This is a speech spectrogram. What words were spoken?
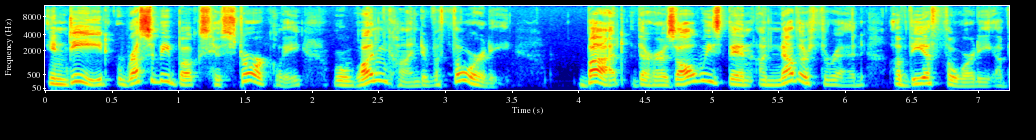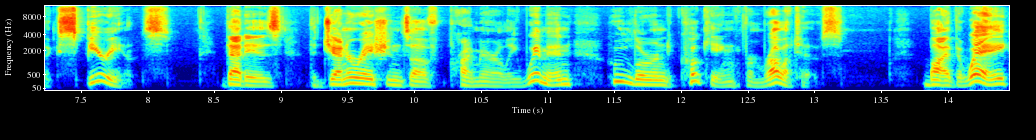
Indeed, recipe books historically were one kind of authority, but there has always been another thread of the authority of experience that is, the generations of primarily women who learned cooking from relatives. By the way,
